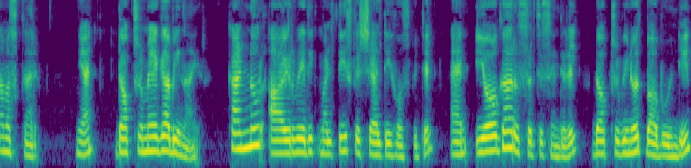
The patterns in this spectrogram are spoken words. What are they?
നമസ്കാരം. ഞാൻ doctor Megha B Nair Kannur ayurvedic multi speciality hospital and yoga research സെന്ററിൽ ഡോക്ടർ വിനോദ് ബാബുവിന്റെയും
